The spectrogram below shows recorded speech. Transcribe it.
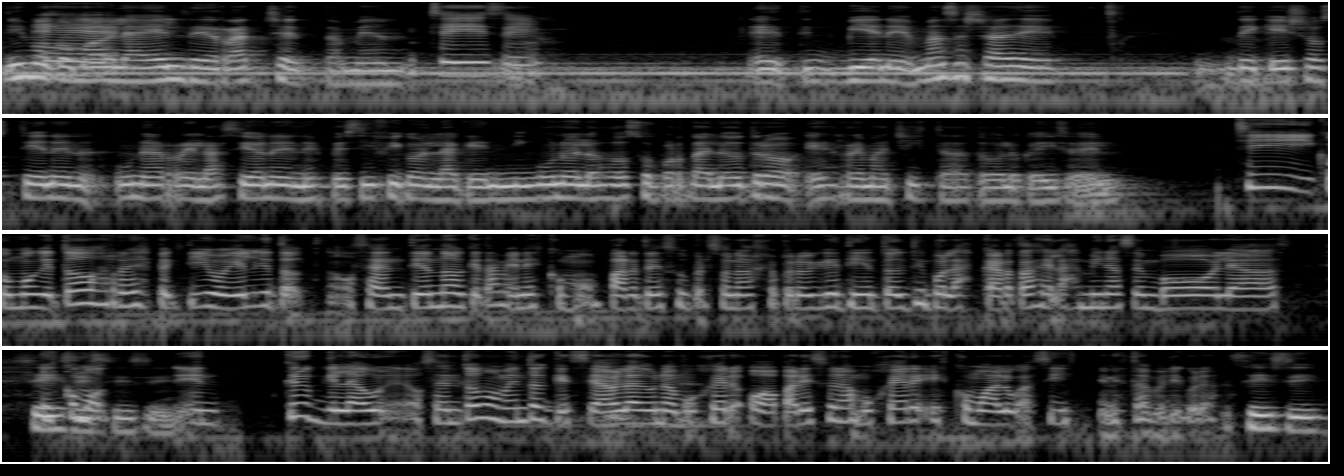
Mismo como Eh, habla él de Ratchet también. sí, sí. Eh, viene más allá de, de que ellos tienen una relación en específico en la que ninguno de los dos soporta al otro, es re machista todo lo que dice él. Sí, como que todo es re despectivo y él que, o sea, entiendo que también es como parte de su personaje, pero él que tiene todo el tiempo las cartas de las minas en bolas. Sí, es sí, como, sí, sí. en- creo que la, o sea, en todo momento que se habla de una mujer o aparece una mujer es como algo así en esta película. Sí, sí.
